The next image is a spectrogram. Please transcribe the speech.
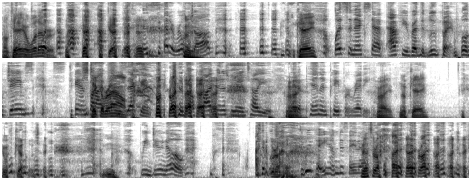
okay, or whatever. Is that a real job? Okay, What's the next step after you've read the blueprint? Well, James, stand Stick by around. one second. In about five minutes, we're going to tell you. Get a pen and paper ready. right, okay. Here we go. We do know. do we pay him to say that? That's right. right.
